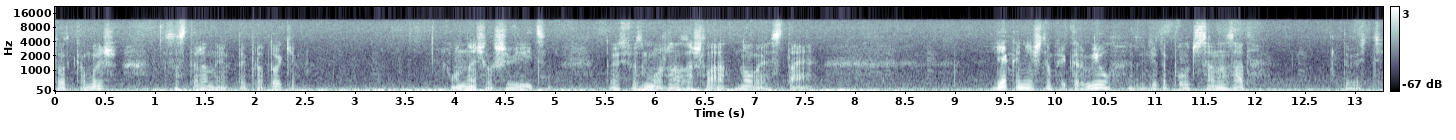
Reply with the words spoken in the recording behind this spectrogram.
тот камыш со стороны этой протоки он начал шевелиться. То есть, возможно, зашла новая стая. Я, конечно, прикормил где-то полчаса назад. То есть,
